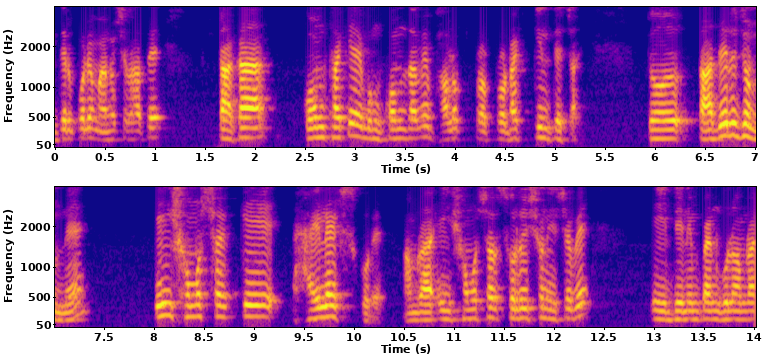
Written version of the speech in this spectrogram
ঈদের পরে মানুষের হাতে টাকা কম থাকে এবং কম দামে ভালো প্রোডাক্ট কিনতে চায়। তো তাদের জন্যে এই সমস্যাকে হাইলাইটস করে আমরা এই সমস্যার সলিউশন হিসেবে এই ডেনিম প্যান্টগুলো আমরা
